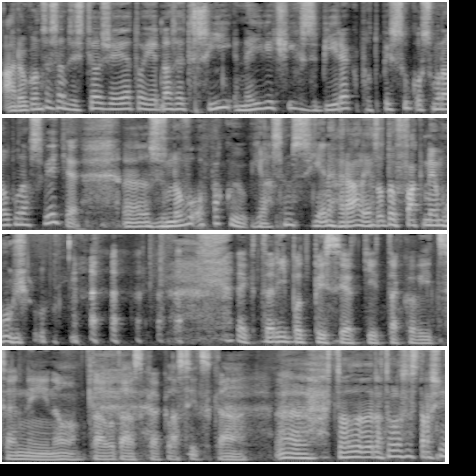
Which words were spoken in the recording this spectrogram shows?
A dokonce jsem zjistil, že je to jedna ze tří největších sbírek podpisů kosmonautů na světě. E, znovu opak opakuju, já jsem si jen hrál, já za to fakt nemůžu. Který podpis je ti takový cenný, no, ta otázka klasická. Eh, to, na tohle se strašně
